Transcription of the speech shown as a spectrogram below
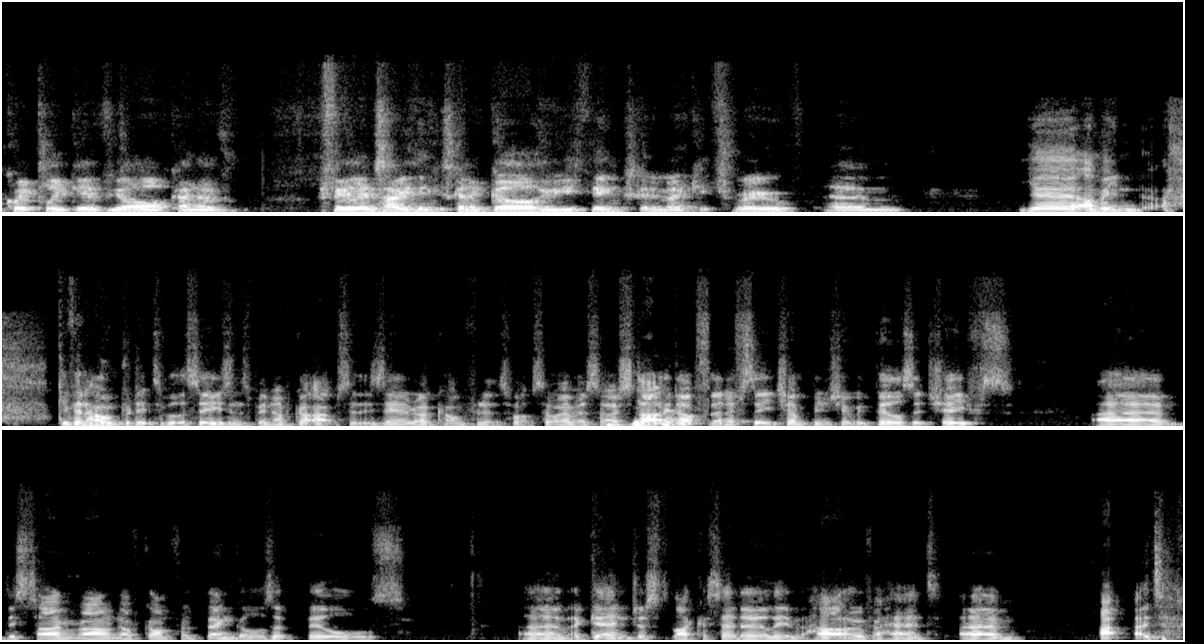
quickly give your kind of feelings, how you think it's going to go, who you think is going to make it through? Um, Yeah, I mean, given how unpredictable the season's been, I've got absolutely zero confidence whatsoever. So I started off NFC Championship with Bills at Chiefs. Um, this time around, I've gone for Bengals at Bills. Um, again, just like I said earlier, heart over head. Um, I, I,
